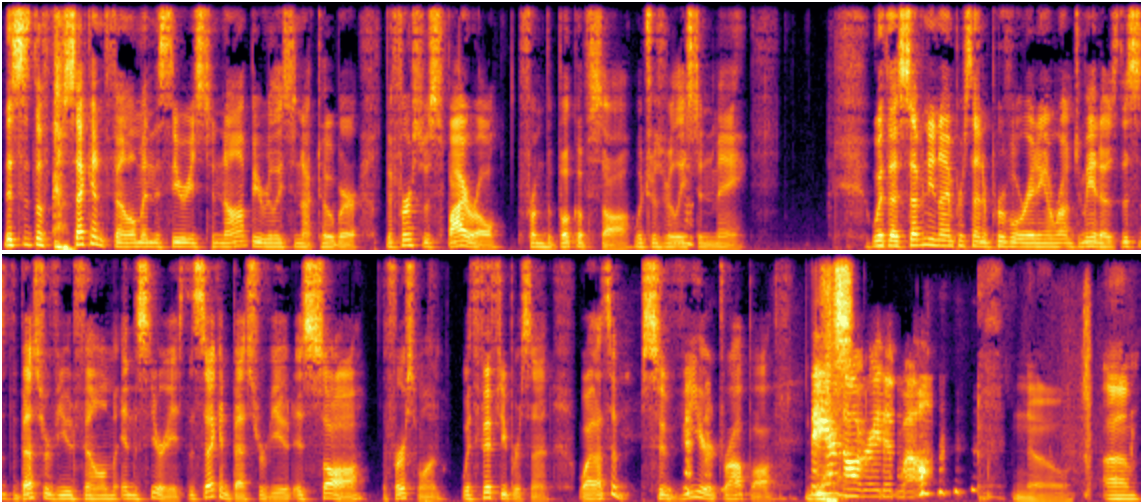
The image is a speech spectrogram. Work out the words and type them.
This is the second film in the series to not be released in October. The first was Spiral from the Book of Saw, which was released mm-hmm. in May. With a 79% approval rating on Rotten Tomatoes, this is the best reviewed film in the series. The second best reviewed is Saw, the first one, with 50%. Wow, that's a severe drop off. they Yes. are not rated well. No. Um,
